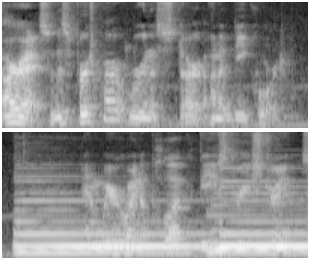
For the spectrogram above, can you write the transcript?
Alright, so this first part, we're going to start on a D chord. And we're going to pluck these three strings.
